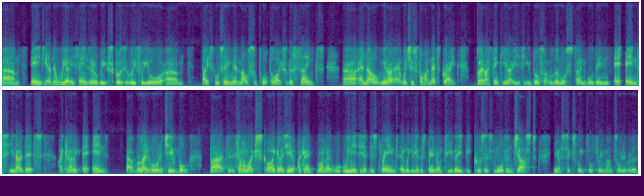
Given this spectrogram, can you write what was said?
um, and you know, there will be only fans that will be exclusively for your um, baseball team, and they'll support the likes of the Saints, uh, and they'll, you know, which is fine. That's great. But I think you know if you can build something a little more sustainable, then and you know that's I kind of and uh, relatable and achievable. But someone like Sky goes, yeah, okay, right. We need to have this brand, and we can have this brand on TV because it's more than just you know six weeks or three months or whatever it is.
